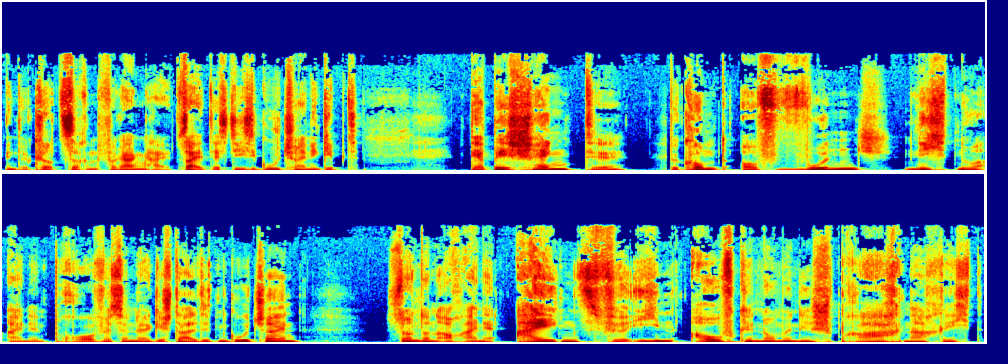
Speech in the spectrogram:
in der kürzeren Vergangenheit, seit es diese Gutscheine gibt. Der Beschenkte bekommt auf Wunsch nicht nur einen professionell gestalteten Gutschein, sondern auch eine eigens für ihn aufgenommene Sprachnachricht.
